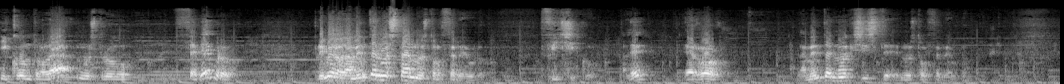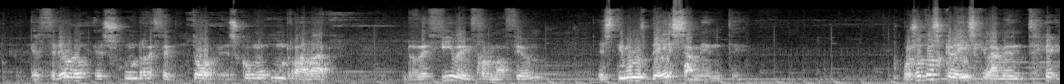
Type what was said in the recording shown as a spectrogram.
y controlar nuestro cerebro. Primero, la mente no está en nuestro cerebro físico, ¿vale? Error. La mente no existe en nuestro cerebro. El cerebro es un receptor, es como un radar. Recibe información, estímulos de esa mente. ¿Vosotros creéis que la mente,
